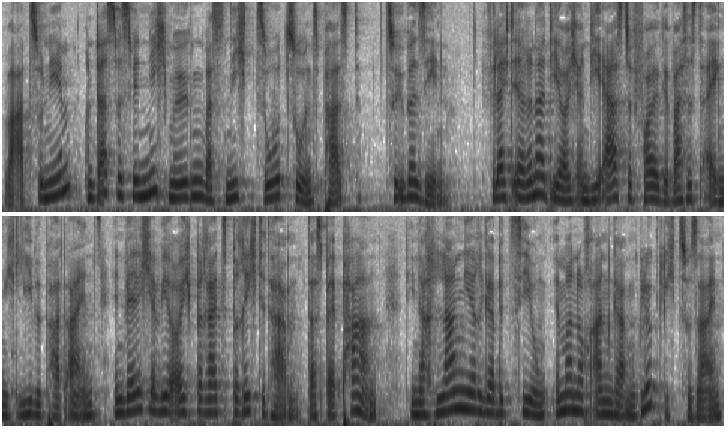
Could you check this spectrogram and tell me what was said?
wahrzunehmen und das, was wir nicht mögen, was nicht so zu uns passt, zu übersehen. Vielleicht erinnert ihr euch an die erste Folge Was ist eigentlich Liebe Part 1, in welcher wir euch bereits berichtet haben, dass bei Paaren, die nach langjähriger Beziehung immer noch angaben, glücklich zu sein,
